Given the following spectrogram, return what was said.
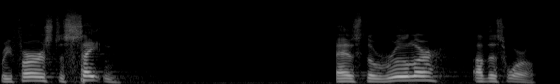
refers to Satan as the ruler of this world.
